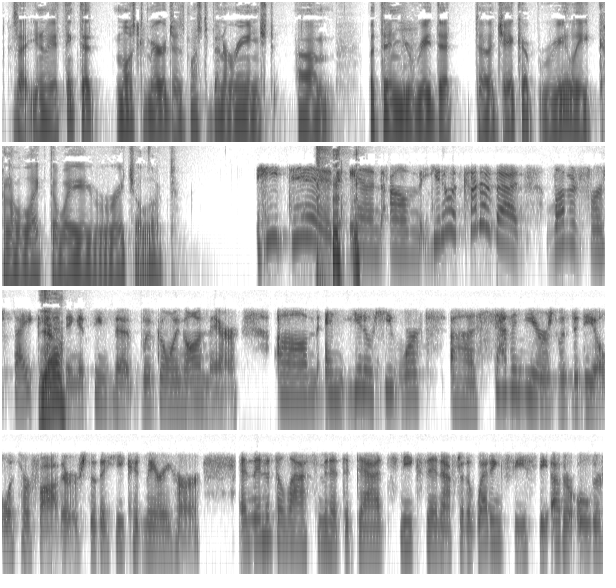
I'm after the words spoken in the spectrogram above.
Because you know you think that most marriages must have been arranged, um, but then you mm-hmm. read that uh, Jacob really kind of liked the way Rachel looked did, and um, you know, it's kind of that love at first sight kind yeah. of thing. It seems that was going on there. Um, and you know, he worked uh, seven years was the deal with her father so that he could marry her. And then at the last minute, the dad sneaks in after the wedding feast. The other older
